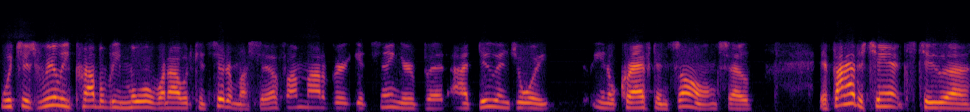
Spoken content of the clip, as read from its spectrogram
which is really probably more what I would consider myself. I'm not a very good singer, but I do enjoy, you know, crafting songs. So if I had a chance to uh,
